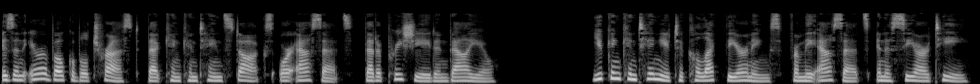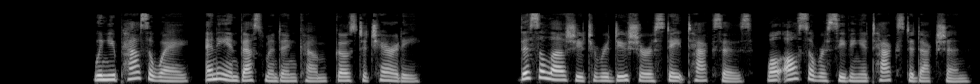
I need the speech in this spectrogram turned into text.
is an irrevocable trust that can contain stocks or assets that appreciate in value. You can continue to collect the earnings from the assets in a CRT. When you pass away, any investment income goes to charity. This allows you to reduce your estate taxes while also receiving a tax deduction.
